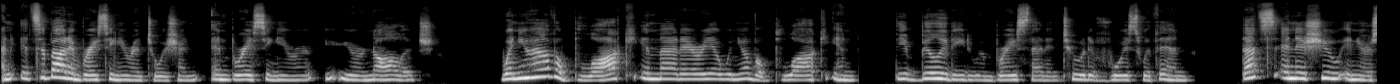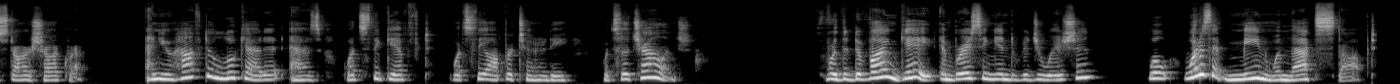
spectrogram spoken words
And it's about embracing your intuition, embracing your, your knowledge. When you have a block in that area, when you have a block in the ability to embrace that intuitive voice within, that's an issue in your star chakra. And you have to look at it as what's the gift? What's the opportunity? What's the challenge? For the divine gate, embracing individuation, well, what does it mean when that's stopped?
